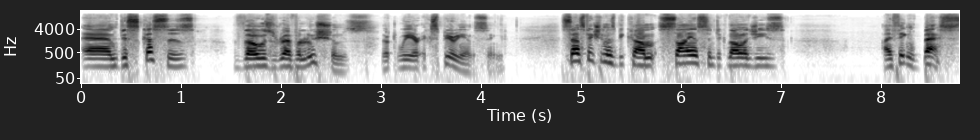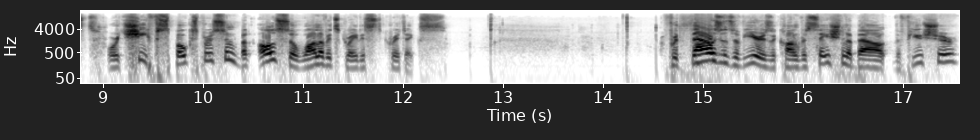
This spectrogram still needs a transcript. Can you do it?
and discusses those revolutions that we are experiencing. Science fiction has become science and technology's, I think, best or chief spokesperson, but also one of its greatest critics. For thousands of years, a conversation about the future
